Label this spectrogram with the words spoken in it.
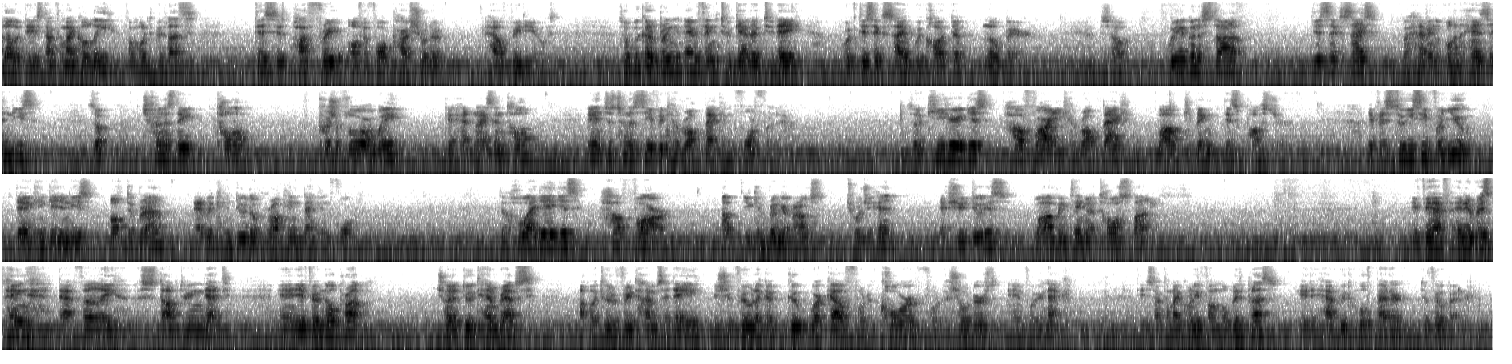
Hello, this is Dr. Michael Lee from Motivate Plus. This is part three of the four-part shoulder health videos. So we're gonna bring everything together today with this exercise we call the low bear. So we're gonna start off this exercise by having on hands and knees. So trying to stay tall, push the floor away, get head nice and tall, and just trying to see if we can rock back and forth for now. So the key here is how far you can rock back while keeping this posture. If it's too easy for you, then you can get your knees off the ground and we can do the rocking back and forth. The whole idea is how far up you can bring your arms towards your head as you do this while maintaining a tall spine. If you have any wrist pain, definitely stop doing that. And if you have no problem, try to do 10 reps about two to three times a day. It should feel like a good workout for the core, for the shoulders, and for your neck. This is Dr. Michael Lee from Mobility Plus, here to help you to move better, to feel better.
